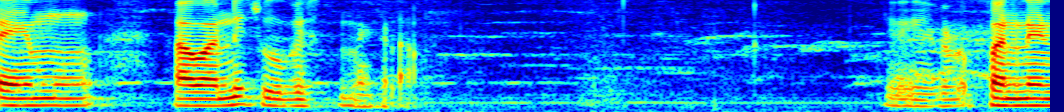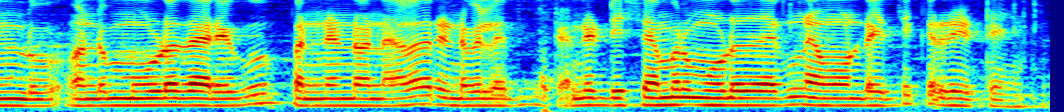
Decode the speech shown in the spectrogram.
టైము అవన్నీ చూపిస్తుంది ఇక్కడ. ఇక్కడ పన్నెండు అంటే మూడో తారీఖు పన్నెండో నెల రెండు వేల అంటే డిసెంబర్ మూడో తారీఖున అమౌంట్ అయితే క్రెడిట్ అయింది.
